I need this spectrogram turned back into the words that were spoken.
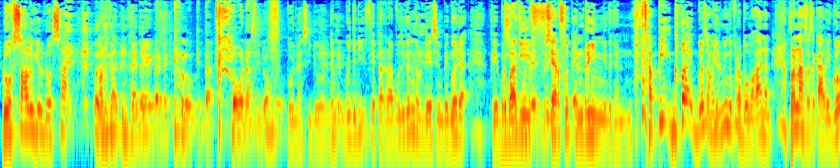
Dosa lu Hil dosa. Manfaatin Kita Hadi. yang daget kalau kita bawa nasi dong. bawa nasi doang kan gue jadi setiap hari Rabu tuh kan kalau di SMP gue ada kayak berbagi Share food and drink. share food and drink gitu kan tapi gue gue sama Hilmi gak pernah bawa makanan pernah sesekali gue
